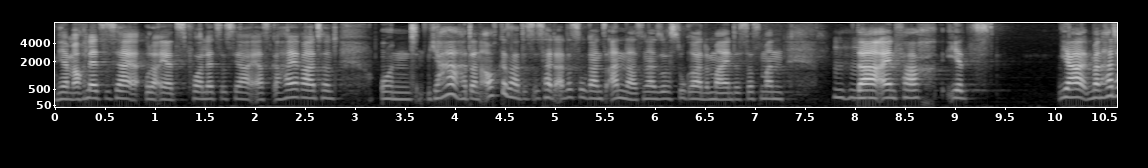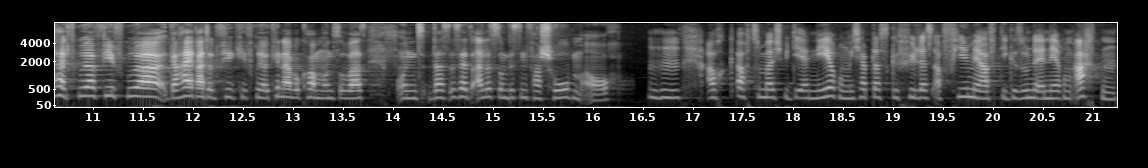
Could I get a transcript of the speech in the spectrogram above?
Die haben auch letztes Jahr oder jetzt vorletztes Jahr erst geheiratet. Und ja, hat dann auch gesagt, es ist halt alles so ganz anders. Ne? Also, was du gerade meintest, dass man Mhm. da einfach jetzt. Ja, man hat halt früher viel früher geheiratet, viel früher Kinder bekommen und sowas. Und das ist jetzt alles so ein bisschen verschoben auch. Mhm. Auch, auch zum Beispiel die Ernährung. Ich habe das Gefühl, dass auch viel mehr auf die gesunde Ernährung achten.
